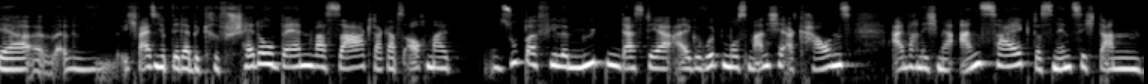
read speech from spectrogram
der, äh, ich weiß nicht, ob dir der Begriff Shadowban was sagt, da gab es auch mal super viele Mythen, dass der Algorithmus manche Accounts einfach nicht mehr anzeigt. Das nennt sich dann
